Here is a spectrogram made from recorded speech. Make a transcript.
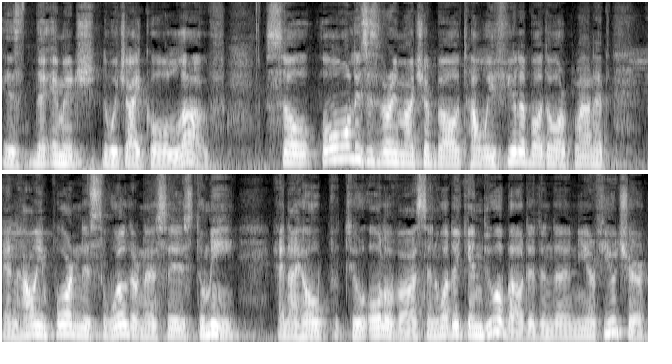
is the image which I call love. So all this is very much about how we feel about our planet and how important this wilderness is to me and I hope to all of us, and what we can do about it in the near future,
